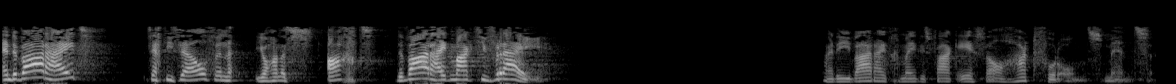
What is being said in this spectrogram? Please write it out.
En de waarheid, zegt hij zelf in Johannes 8, de waarheid maakt je vrij. Maar die waarheid, gemeente, is vaak eerst wel hard voor ons mensen.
